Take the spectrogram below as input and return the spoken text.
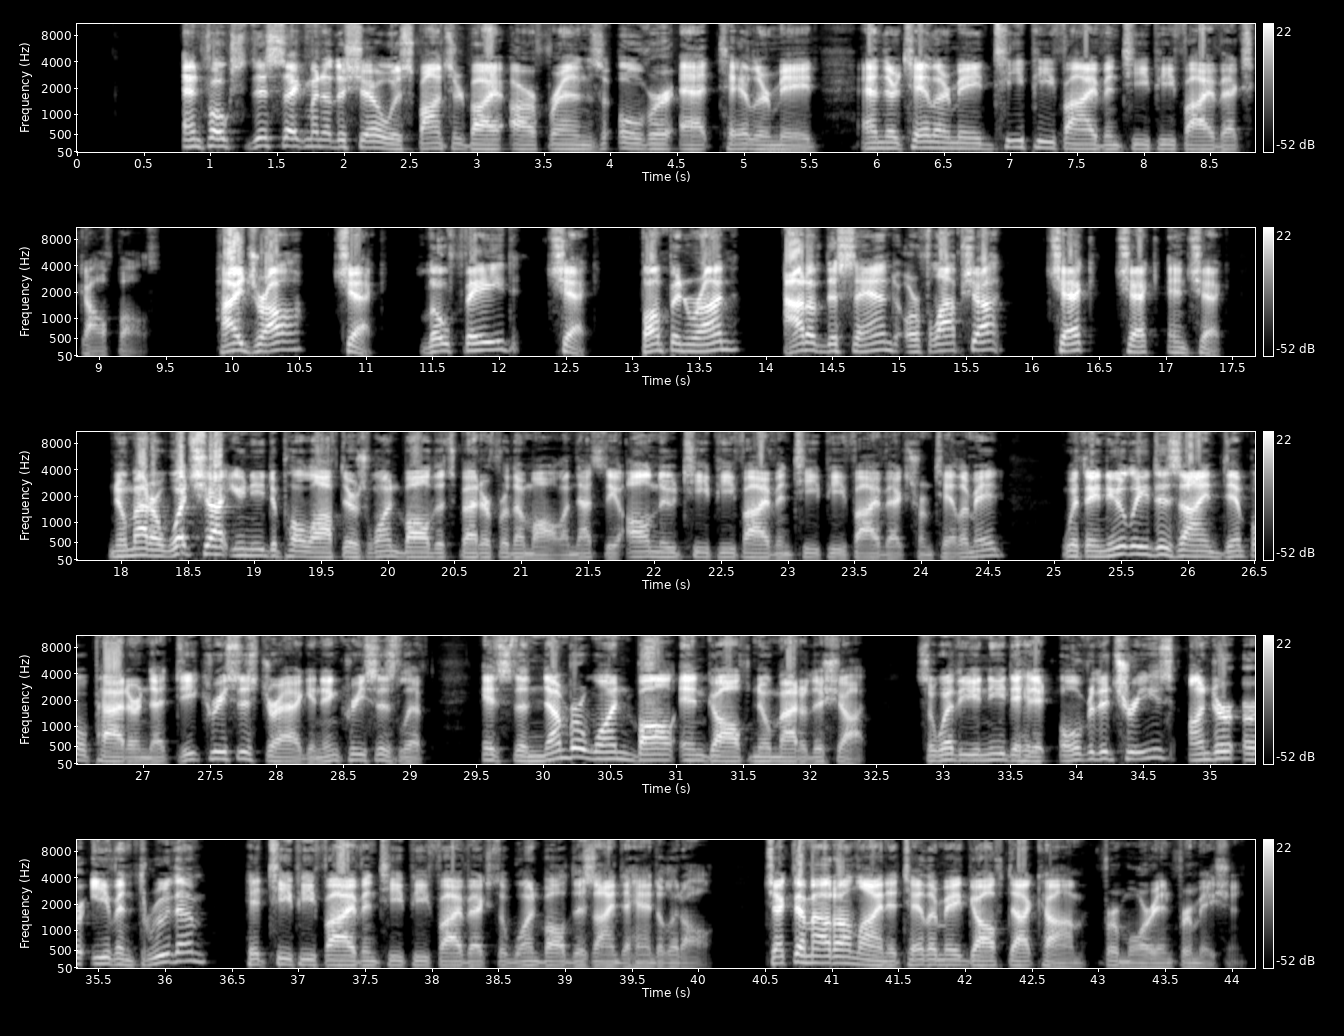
And folks, this segment of the show is sponsored by our friends over at TaylorMade and their TaylorMade TP5 and TP5X golf balls. High draw? Check. Low fade? Check. Bump and run? Out of the sand or flop shot? Check, check, and check. No matter what shot you need to pull off, there's one ball that's better for them all, and that's the all new TP5 and TP5X from TaylorMade. With a newly designed dimple pattern that decreases drag and increases lift, it's the number one ball in golf, no matter the shot. So whether you need to hit it over the trees, under, or even through them, hit TP5 and TP5X, the one ball designed to handle it all. Check them out online at TaylorMadeGolf.com for more information.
